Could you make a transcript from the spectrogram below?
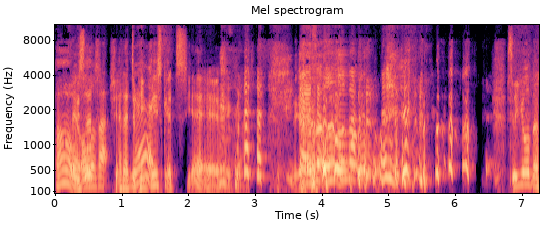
Oh, So is all it? our- Shout out to Pink Biscuits. Yeah. yeah, so all of our- so you're the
